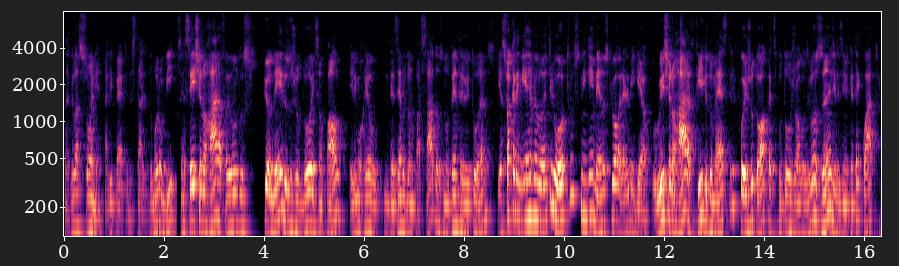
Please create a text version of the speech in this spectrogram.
na Vila Sônia, ali perto do estádio do Morumbi. O sensei Shinohara foi um dos pioneiros do judô em São Paulo. Ele morreu em dezembro do ano passado, aos 98 anos, e a sua academia revelou, entre outros, ninguém menos que o Aurélio Miguel. O Luiz Shinohara, filho do mestre, foi judoca, disputou os Jogos de Los Angeles em 84,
